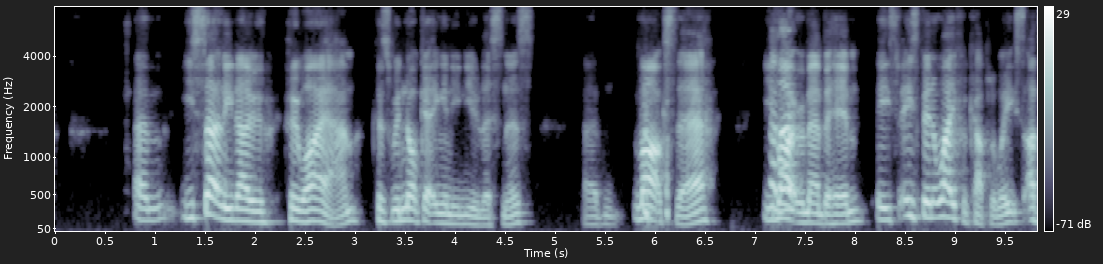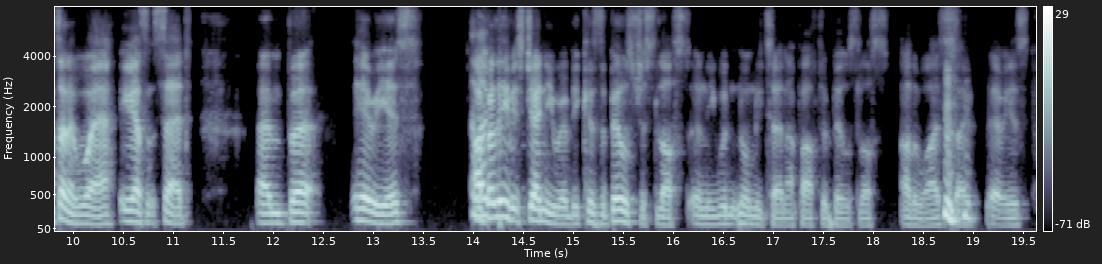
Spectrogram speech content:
Um, you certainly know who I am because we're not getting any new listeners. Um, Mark's there. You Hello. might remember him. He's he's been away for a couple of weeks. I don't know where. He hasn't said. Um, but here he is. I believe it's genuine because the Bills just lost, and he wouldn't normally turn up after a Bills loss otherwise. So there he is.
